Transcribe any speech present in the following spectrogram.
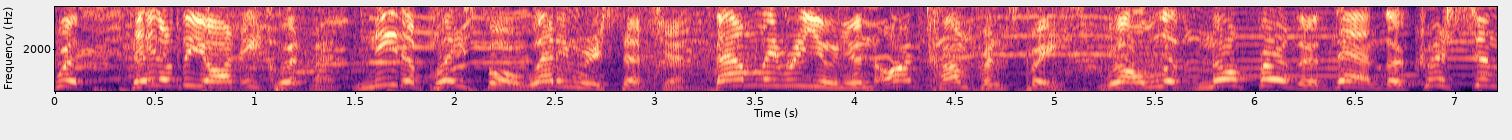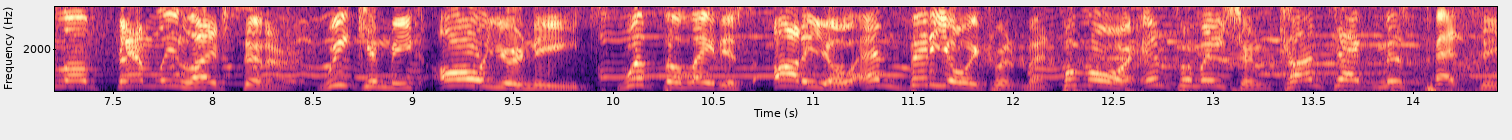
with state of the art equipment. Need a place for a wedding reception, family reunion, or conference space? Well, look no further than the Christian Love Family Life Center. We can meet all your needs with the latest audio and video equipment. For more information, contact Miss Patsy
